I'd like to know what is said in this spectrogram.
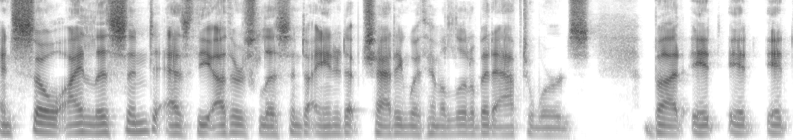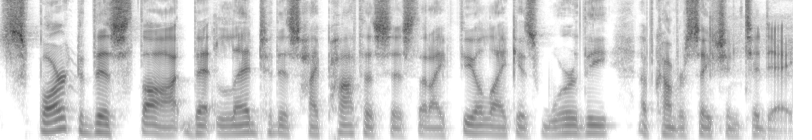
And so i listened as the others listened i ended up chatting with him a little bit afterwards but it it it sparked this thought that led to this hypothesis that i feel like is worthy of conversation today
